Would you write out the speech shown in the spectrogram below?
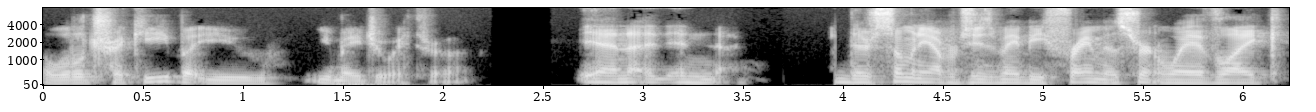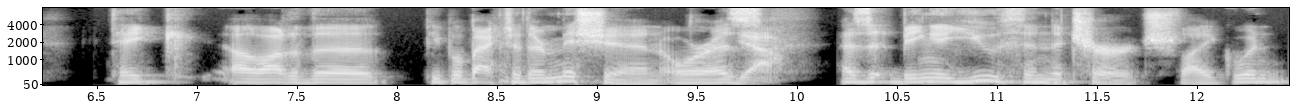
a little tricky, but you you made your way through it. Yeah, and, and there's so many opportunities maybe frame it a certain way of like take a lot of the people back to their mission or as as it being a youth in the church. Like when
